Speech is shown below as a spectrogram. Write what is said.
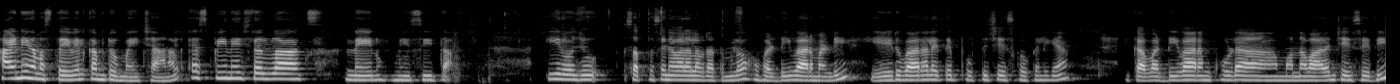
హాయ్ అండి namaste. Welcome to my channel SP natural vlogs నేను మీ సీత. ఈరోజు సప్త శనివారాల వ్రతంలో వడ్డీ వారం అండి. ఏడు వారాలు అయితే పూర్తి చేసుకోగలిగా. ఇక వడ్డీ వారం కూడా మొన్న వారం చేసేది.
